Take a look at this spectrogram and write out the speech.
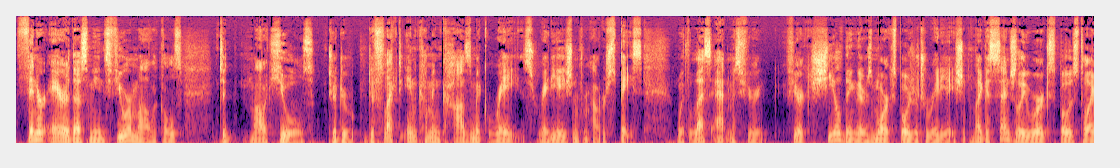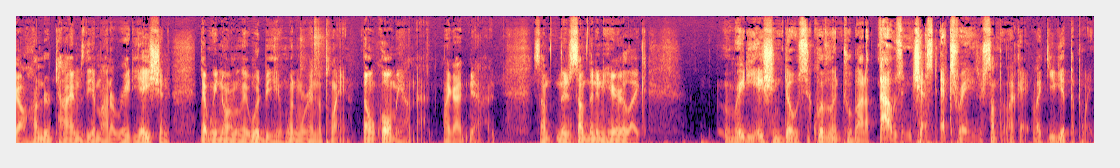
thinner air thus means fewer molecules to molecules to de- deflect incoming cosmic rays, radiation from outer space. With less atmospheric shielding, there's more exposure to radiation. Like essentially, we're exposed to like a hundred times the amount of radiation that we normally would be when we're in the plane. Don't quote me on that. Like I, yeah, some there's something in here like radiation dose equivalent to about a thousand chest x-rays or something. Okay like you get the point.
